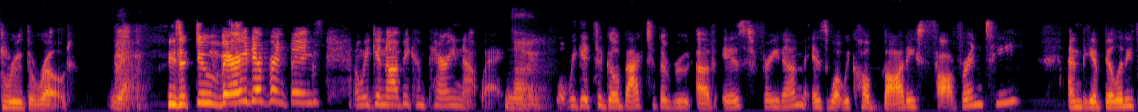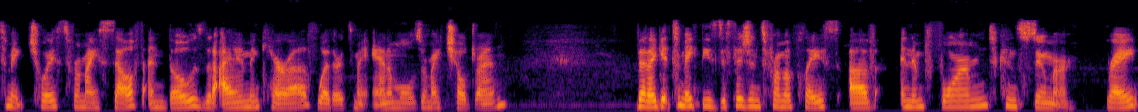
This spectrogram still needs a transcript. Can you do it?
through the road yeah these are two very different things, and we cannot be comparing that way. No. What we get to go back to the root of is freedom, is what we call body sovereignty and the ability to make choice for myself and those that I am in care of, whether it's my animals or my children. That I get to make these decisions from a place of an informed consumer, right?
